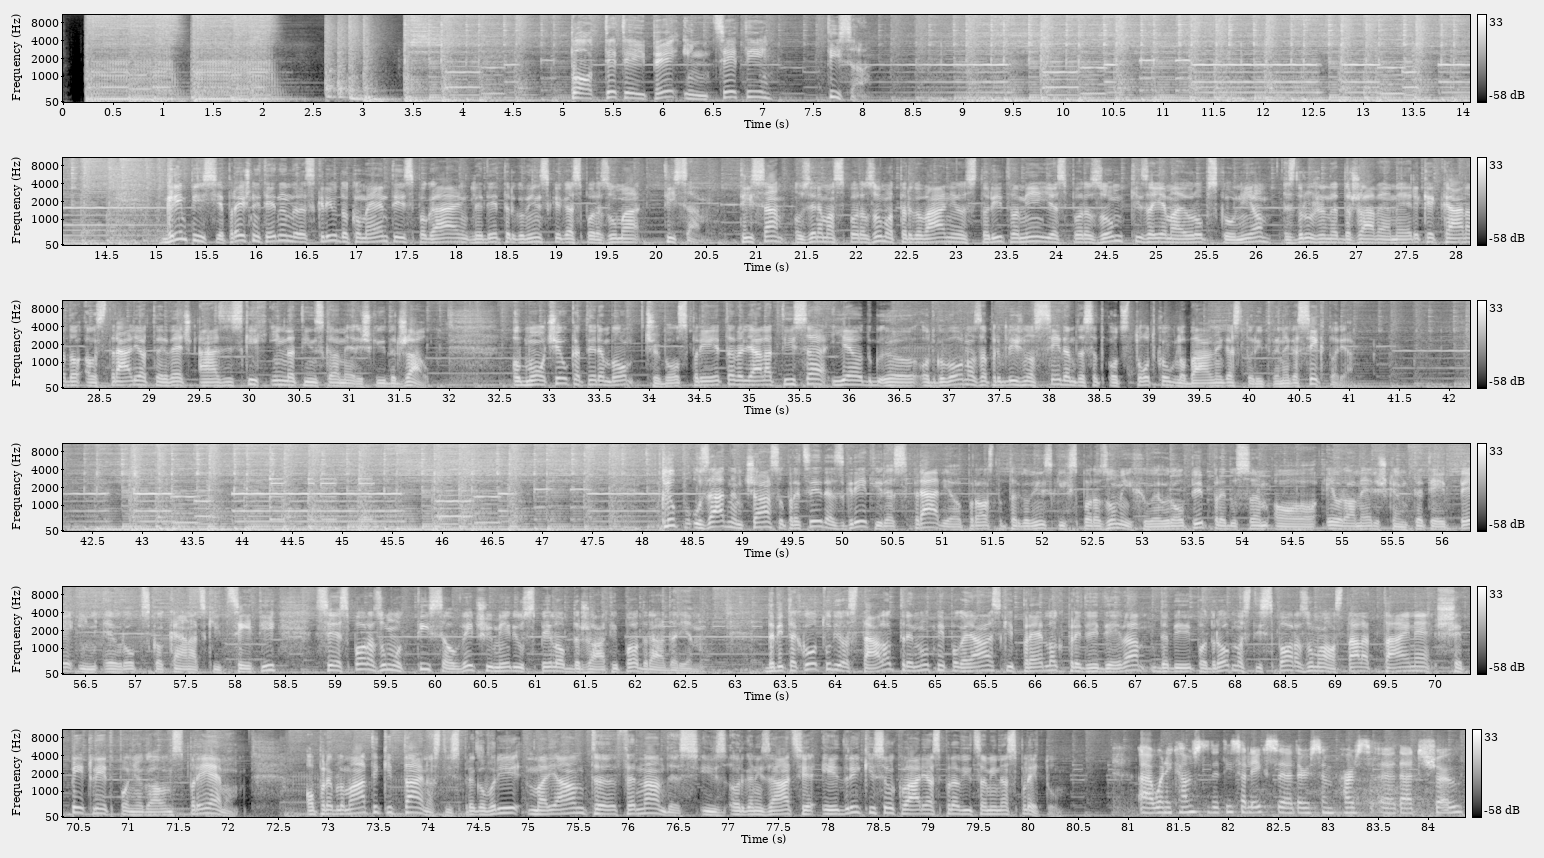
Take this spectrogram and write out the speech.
Po TTIP in CETI TISA. Greenpeace je prejšnji teden razkril dokumente iz pogajanj glede trgovinskega sporazuma TISA. TISA, oziroma sporazum o trgovanju s storitvami, je sporazum, ki zajema Evropsko unijo, Združene države Amerike, Kanado, Avstralijo ter več azijskih in latinskoameriških držav. Območje, v katerem bo, če bo sprejeta veljala TISA, je od, eh, odgovorno za približno 70 odstotkov globalnega storitvenega sektorja. Kljub v zadnjem času precej razgreti razpravi o prostotrgovinskih sporazumih v Evropi, predvsem o euroameriškem TTIP in evropsko-kanadski CETI, se je sporazumu TISA v večji meri uspelo obdržati pod radarjem. Da bi tako tudi ostalo, trenutni pogajalski predlog predvideva, da bi podrobnosti sporazuma ostala tajne še pet let po njegovem sprejemu. O problematiki tajnosti spregovori Marjant Fernandez iz organizacije EDRI, ki se ukvarja s pravicami na spletu. Uh, when it comes to the TISA leaks, uh, there are some parts uh, that show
